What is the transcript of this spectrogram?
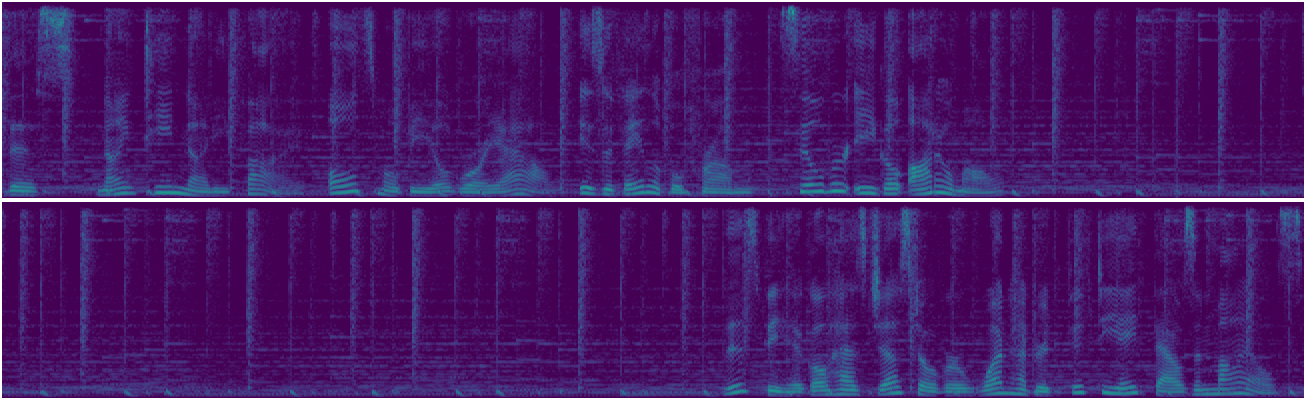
This 1995 Oldsmobile Royale is available from Silver Eagle Auto Mall. This vehicle has just over 158,000 miles.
